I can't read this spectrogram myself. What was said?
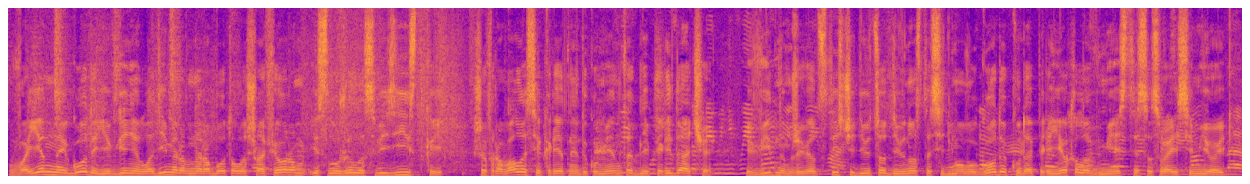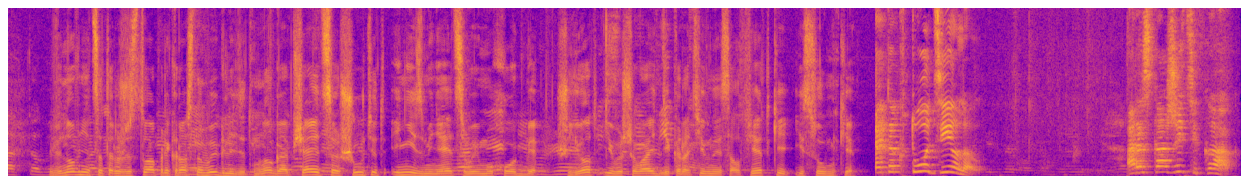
В военные годы Евгения Владимировна работала шофером и служила связисткой, шифровала секретные документы для передачи. В Видном живет с 1997 года, куда переехала вместе со своей семьей. Виновница торжества прекрасно выглядит, много общается, шутит и не изменяет своему хобби. Шьет и вышивает декоративные салфетки и сумки. Это кто делал? А расскажите, как?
